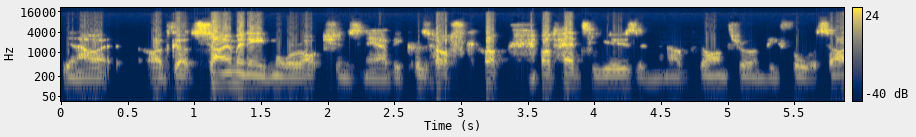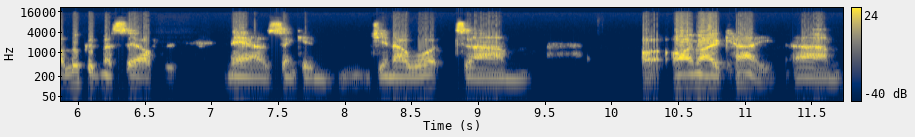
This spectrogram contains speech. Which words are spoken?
You know, I've got so many more options now because I've got, I've had to use them and I've gone through them before. So I look at myself now thinking, do you know what? Um, I, am okay. Um,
